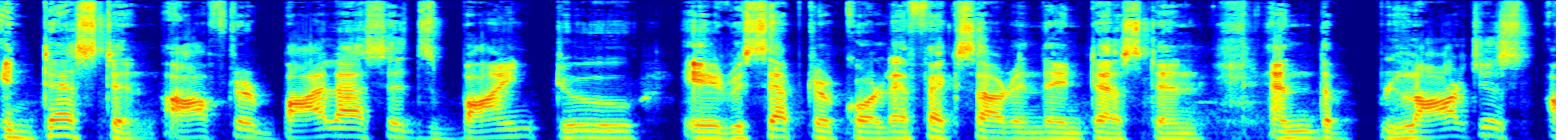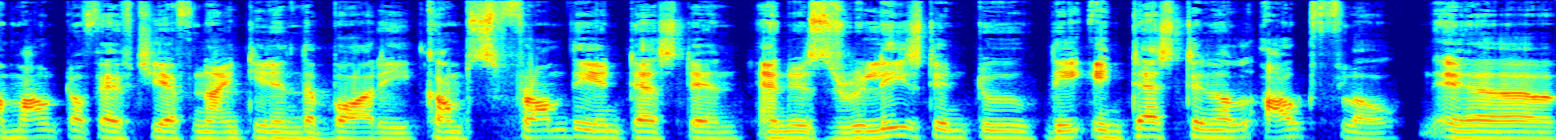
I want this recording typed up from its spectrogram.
intestine after bile acids bind to a receptor called FXR in the intestine. And the largest amount of FGF19 in the body comes from the intestine and is released into the intestinal outflow, uh,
